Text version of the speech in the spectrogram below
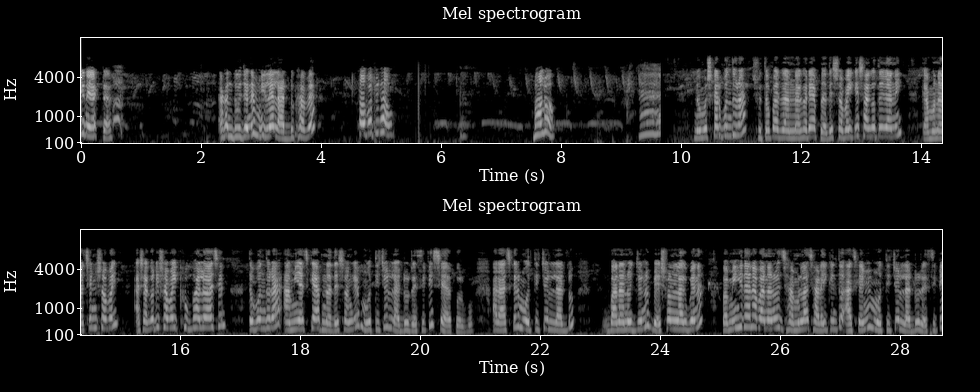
তুই নে একটা। এখন দুজনে মিলে লাড্ডু খাবে। খাও বাপি খাও। ভালো। নমস্কার বন্ধুরা সুতপার রান্নাঘরে আপনাদের সবাইকে স্বাগত জানাই। কেমন আছেন সবাই? আশা করি সবাই খুব ভালো আছেন। তো বন্ধুরা আমি আজকে আপনাদের সঙ্গে মতিচুর লাড্ডুর রেসিপি শেয়ার করব। আর আজকের মতিচুর লাড্ডু বানানোর জন্য বেসন লাগবে না বা মিহিদানা বানানোর ঝামেলা ছাড়াই কিন্তু আজকে আমি মতিচুর লাড্ডু রেসিপি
